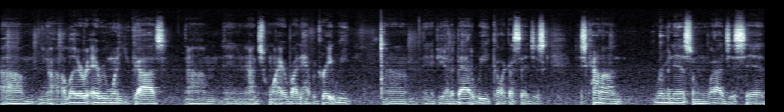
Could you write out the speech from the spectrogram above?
Um, you know, I love every, every one of you guys, um, and I just want everybody to have a great week. Um, and if you had a bad week, like I said, just just kind of reminisce on what I just said.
